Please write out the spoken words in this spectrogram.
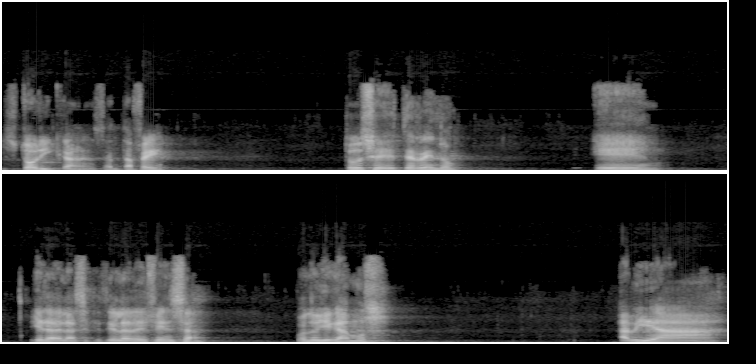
histórica en Santa Fe, todo ese terreno eh, era de la Secretaría de Defensa. Cuando llegamos había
